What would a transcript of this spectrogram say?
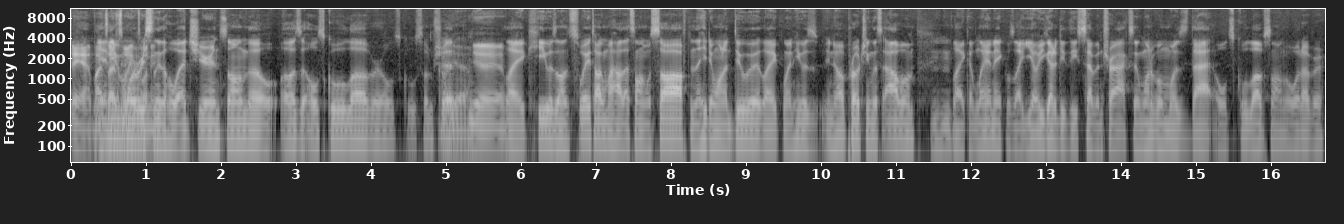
damn. Yeah, and even more recently, the whole Ed Sheeran song, the what was it old school love or old school some shit. Oh, yeah. yeah, yeah. Like he was on Sway talking about how that song was soft and that he didn't want to do it. Like when he was, you know, approaching this album, Mm-hmm. like Atlantic was like, "Yo, you got to do these seven tracks," and one of them was that old school love song or whatever.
